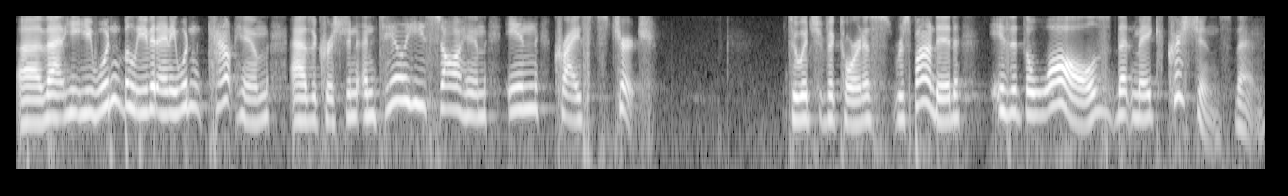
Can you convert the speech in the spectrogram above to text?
Uh, that he, he wouldn't believe it and he wouldn't count him as a Christian until he saw him in Christ's church. To which Victorinus responded, Is it the walls that make Christians then?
